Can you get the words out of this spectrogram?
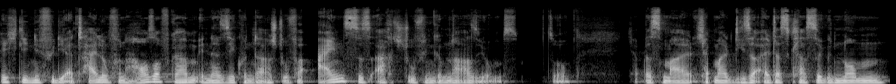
Richtlinie für die Erteilung von Hausaufgaben in der Sekundarstufe 1 des achtstufigen Gymnasiums. So, ich habe das mal, ich habe mal diese Altersklasse genommen,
